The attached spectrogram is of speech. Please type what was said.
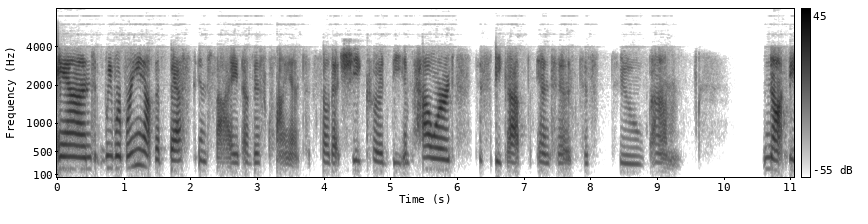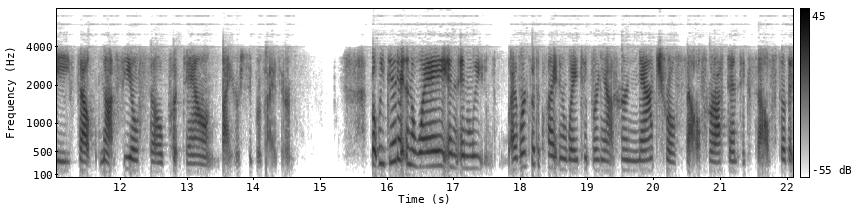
And we were bringing out the best inside of this client so that she could be empowered to speak up and to to to um, not be felt not feel so put down by her supervisor. But we did it in a way and, and we I worked with the client in a way to bring out her natural self, her authentic self, so that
